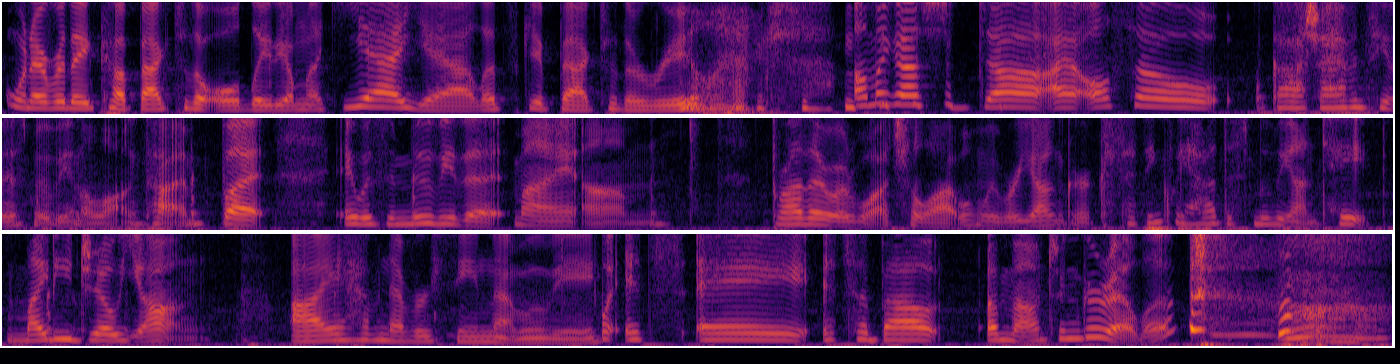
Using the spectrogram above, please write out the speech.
Whenever they cut back to the old lady, I'm like, yeah, yeah, let's get back to the real action. Oh my gosh, duh. I also, gosh, I haven't seen this movie in a long time, but it was a movie that my um, brother would watch a lot when we were younger because I think we had this movie on tape Mighty Joe Young. I have never seen that movie. It's a, it's about a mountain gorilla.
